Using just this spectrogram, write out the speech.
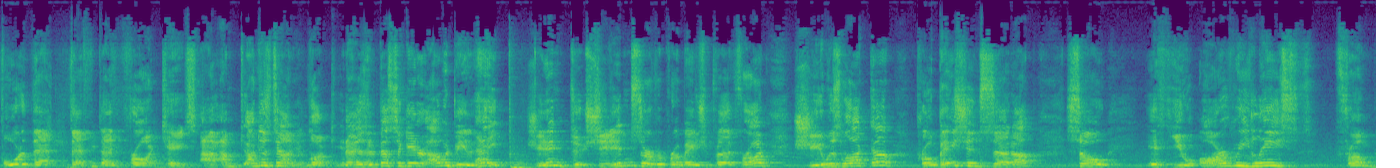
for that theft, that fraud case. I, am I'm, I'm just telling you. Look, you know, as an investigator, I would be, hey, she didn't do, she didn't serve her probation for that fraud. She was locked up. Probation set up. So if you are released from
